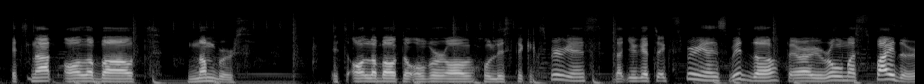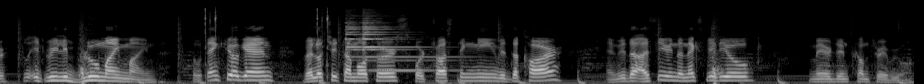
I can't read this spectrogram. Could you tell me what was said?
it's not all about numbers. It's all about the overall holistic experience that you get to experience with the Ferrari Roma Spider. It really blew my mind. So thank you again, Velocita Motors, for trusting me with the car. And with that, I'll see you in the next video. May your dreams come true, everyone.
